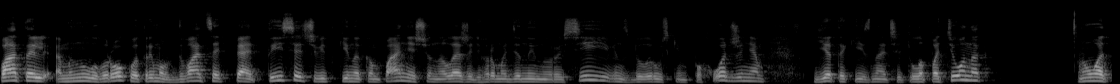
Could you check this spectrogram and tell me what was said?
Патель минулого року отримав 25 тисяч від кінокомпанії, що належить громадянину Росії. Він з білоруським походженням. Є такий, значить, Лопатьонок. От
